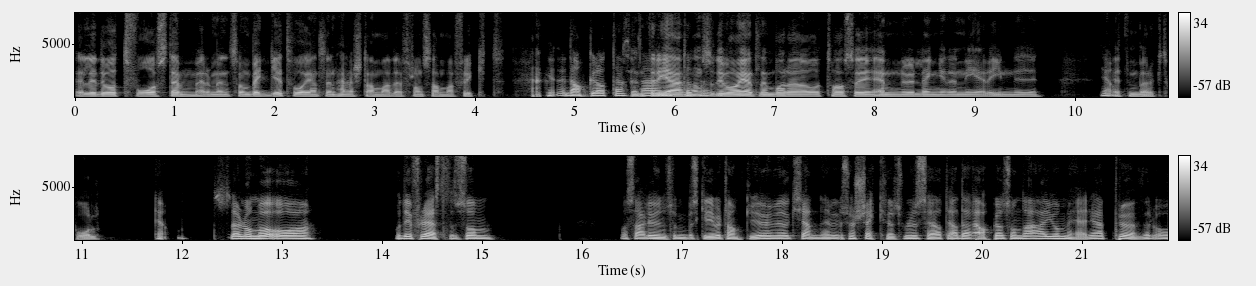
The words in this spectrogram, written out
eller det var två stämmer men som bägge två egentligen härstammade från samma frykt. Det er akkurat det. Det Center er i hjärnan, det. så det var egentligen bara att ta sig ännu längre ner in i Ja. ett mörkt hål. Så det er noe med å Og de fleste som Og særlig hun som beskriver tanker, hun vil nok kjenne Hvis hun sjekker det, så vil hun se at ja, det er akkurat sånn det er. Jo mer jeg prøver å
